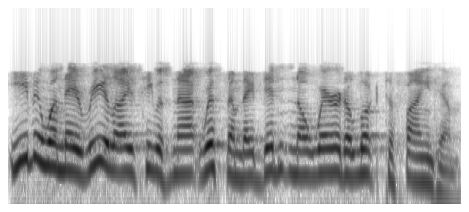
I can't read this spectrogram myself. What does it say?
Even when they realized he was not with them, they didn't know where to look to find him.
